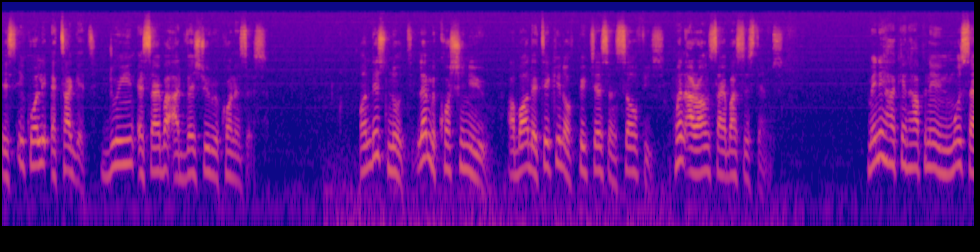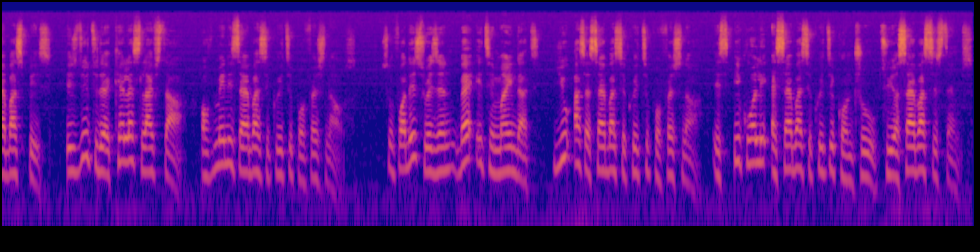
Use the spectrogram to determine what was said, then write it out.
is equally a target doing a cyber adversary reconnaissance. On this note, let me caution you about the taking of pictures and selfies when around cyber systems. Many hacking happening in most cyberspace is due to the careless lifestyle of many cybersecurity professionals. So for this reason, bear it in mind that you as a cybersecurity professional is equally a cybersecurity control to your cyber systems.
